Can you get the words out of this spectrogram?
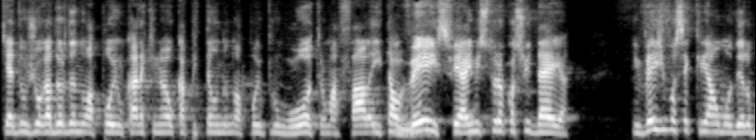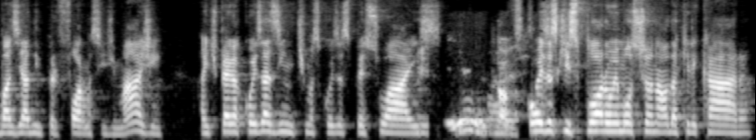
que é de um jogador dando um apoio, um cara que não é o capitão dando um apoio para um outro, uma fala, e talvez, uhum. Fê, aí mistura com a sua ideia. Em vez de você criar um modelo baseado em performance de imagem, a gente pega coisas íntimas, coisas pessoais, coisas que exploram o emocional daquele cara,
